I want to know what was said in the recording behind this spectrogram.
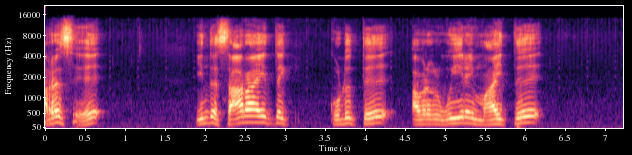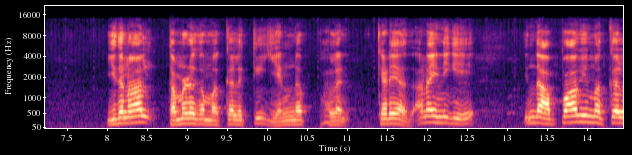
அரசு இந்த சாராயத்தை கொடுத்து அவர்கள் உயிரை மாய்த்து இதனால் தமிழக மக்களுக்கு என்ன பலன்? கிடையாது. ஆனால் இன்றைக்கி இந்த அப்பாவி மக்கள்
